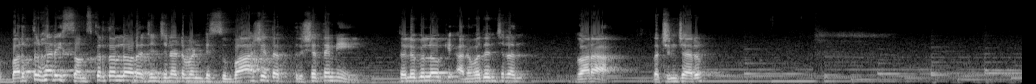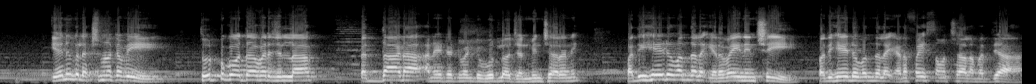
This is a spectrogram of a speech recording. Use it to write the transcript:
భర్తృహరి సంస్కృతంలో రచించినటువంటి సుభాషిత త్రిశతిని తెలుగులోకి అనువదించడం ద్వారా రచించారు. ఏనుగు లక్ష్మణ కవి తూర్పుగోదావరి జిల్లా పెద్దాడ అనేటటువంటి ఊర్లో జన్మించారని పదిహేడు వందల ఇరవై నుంచి పదిహేడు వందల ఎనభై సంవత్సరాల మధ్య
